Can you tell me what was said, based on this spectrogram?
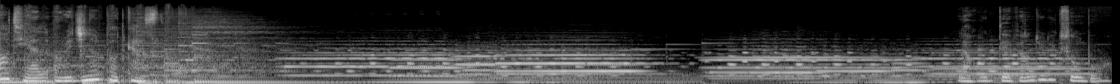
RTL Original Podcast. La route des vins du Luxembourg.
